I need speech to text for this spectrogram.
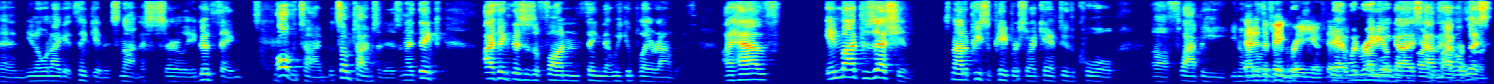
and you know, when I get thinking, it's not necessarily a good thing all the time, but sometimes it is. And I think, I think this is a fun thing that we can play around with. I have in my possession. It's not a piece of paper, so I can't do the cool, uh, flappy. You know, That is a big radio thing. Yeah, when radio guys have, have a list,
